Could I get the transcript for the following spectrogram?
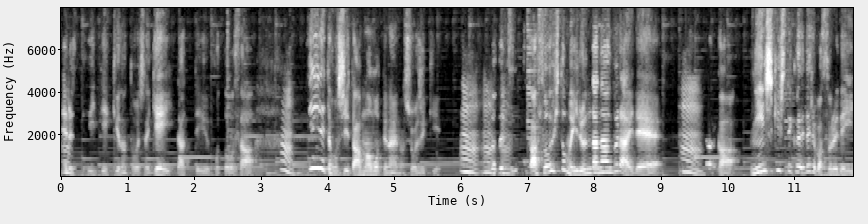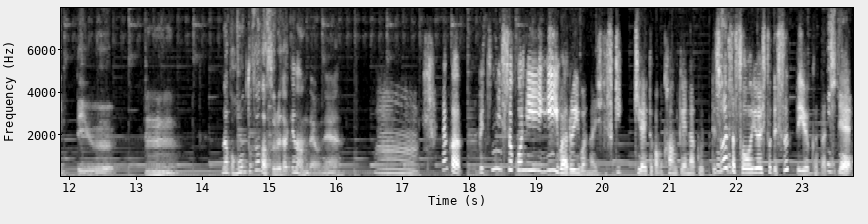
LGBTQ の当事者ゲイだっていうことをさ、うん、受け入れてほしいとあんま思ってないの正直、うんうんうん、別になんかそういう人もいるんだなぐらいで、うん、なんか認識してくれてればそれでいいっていう。うん。なんか本当ただそれだけなんだよね。うん、なんか別にそこにいい悪いはないし好き嫌いとかも関係なくってその人はそういう人ですっていう形で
